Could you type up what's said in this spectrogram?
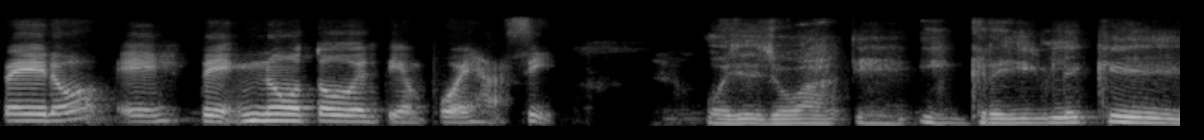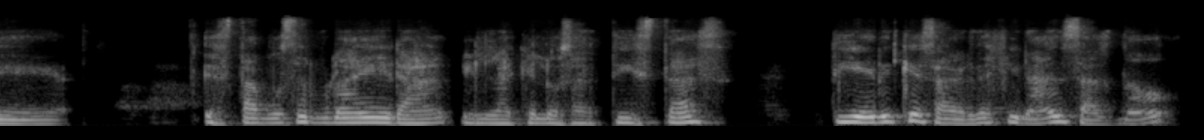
pero este, no todo el tiempo es así. Oye, Joa, eh, increíble que estamos en una era en la que los artistas tienen que saber de finanzas, ¿no?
